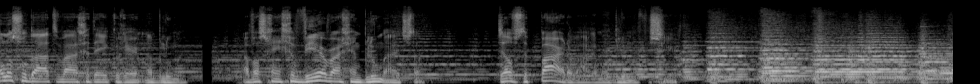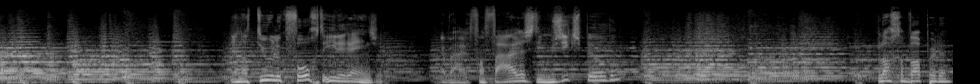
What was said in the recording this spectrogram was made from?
Alle soldaten waren gedecoreerd met bloemen. Er was geen geweer waar geen bloem uitstak. Zelfs de paarden waren met bloemen versierd. En natuurlijk volgde iedereen ze. Er waren fanfares die muziek speelden, vlaggen wapperden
